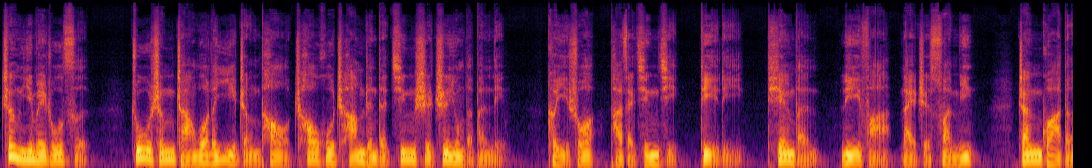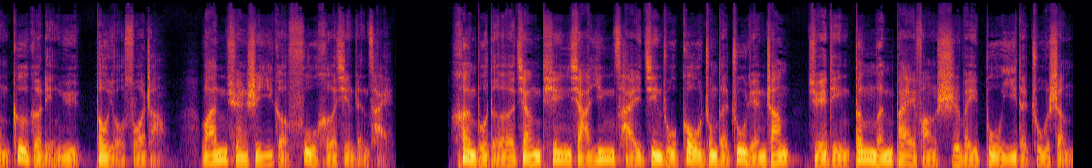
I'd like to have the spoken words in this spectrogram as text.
正因为如此，朱生掌握了一整套超乎常人的经世致用的本领。可以说，他在经济、地理、天文、历法乃至算命、占卦等各个领域都有所长，完全是一个复合型人才。恨不得将天下英才进入构中的朱元璋，决定登门拜访实为布衣的朱生。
